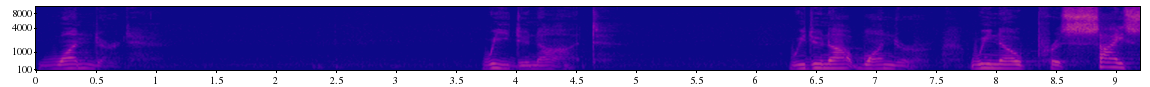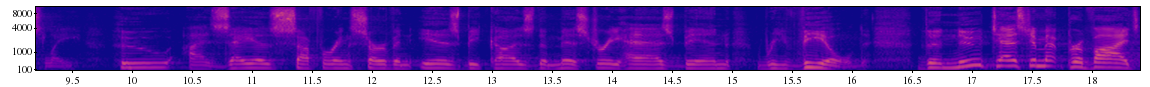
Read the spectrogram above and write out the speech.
wondered. We do not. We do not wonder. We know precisely who Isaiah's suffering servant is because the mystery has been revealed. The New Testament provides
